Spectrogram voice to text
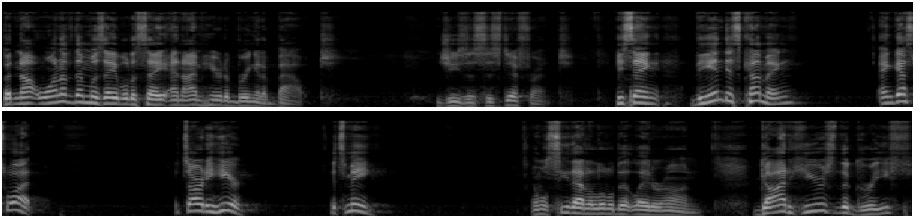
but not one of them was able to say and i'm here to bring it about jesus is different he's saying the end is coming and guess what it's already here it's me and we'll see that a little bit later on god hears the grief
